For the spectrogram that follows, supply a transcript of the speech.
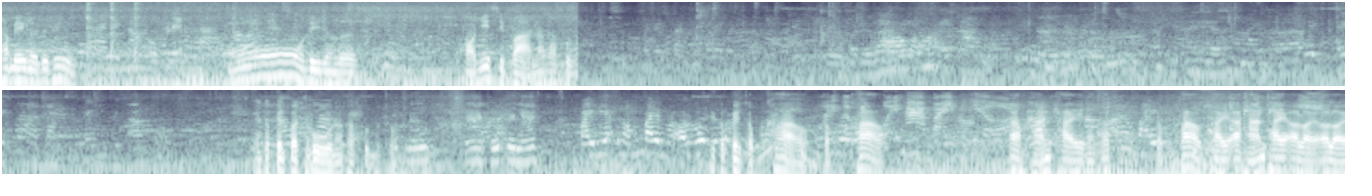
ทำเองเลยด้วยพี่ใช่มีตังอบเล็กค่ะโอ้ดีจังเลยห่อ20บาทนะครับคุณนี่ก็ เป็นปลาทูนะครับคุณผู้ชม ห้าชุดเลยนะใบเดียวสองใบมาเอาลูกนี่ก็เป็นกับข้าวกับข้าว อาหารไทยนะครับ กับข้าวไทยอาหารไทยอร่อยอร่อย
